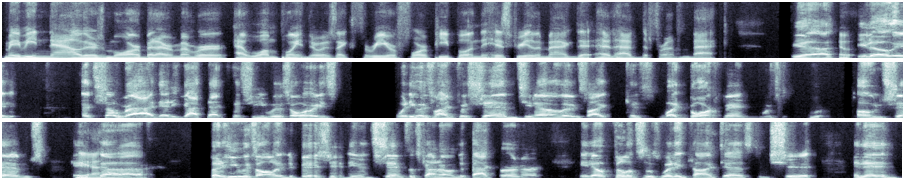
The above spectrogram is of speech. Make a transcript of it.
maybe now there's more, but I remember at one point there was like three or four people in the history of the mag that had had the front and back. Yeah, Oh. you know, and it's so rad that he got that because he was always when he was riding for Sims. You know, it was like because what Dorfman was owned Sims, and, Yeah. uh, but he was all in division, and Sims was kind of on the back burner. You know, Phillips was winning contests and shit, and then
